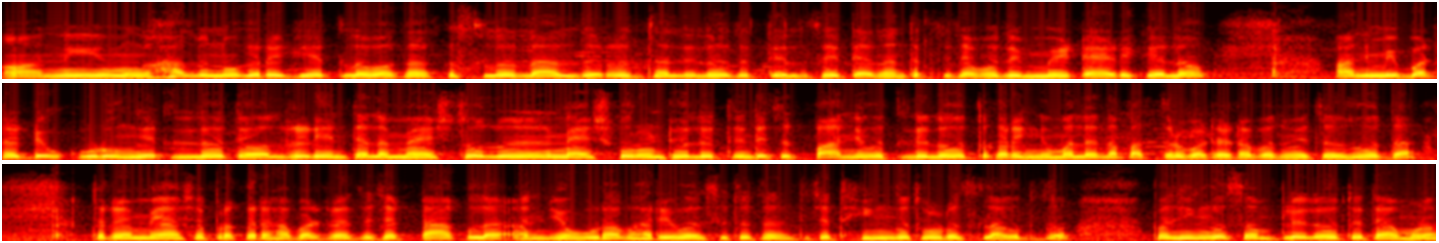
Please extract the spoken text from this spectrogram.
आणि मग हलून वगैरे घेतलं बघा कसलं लाल जरद झालेलं होतं तेल त्यानंतर त्याच्यामध्ये मीठ ॲड केलं. आणि मी बटाटे उकडून घेतलेले होते ऑलरेडी आणि त्याला मॅश सोलून मॅश करून ठेवले होते आणि त्याच्यात पाणी ओतलेलं होतं कारण की मला ना पातळ बटाटा बनवायचा होता. तर मी अशा प्रकारे हा बटाटा त्याच्यात टाकला आणि एवढा भारी वास येत होता आणि त्याच्यात हिंग थोडंच लागत होतं. पण हिंग संपलेलं होतं त्यामुळं.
